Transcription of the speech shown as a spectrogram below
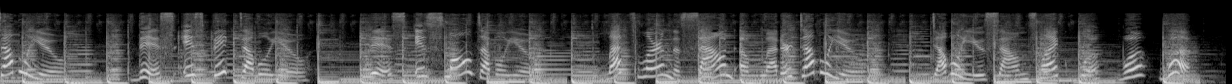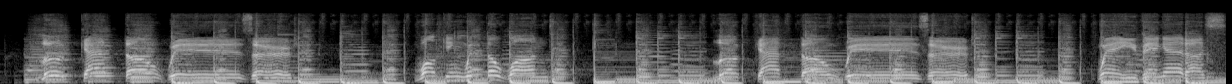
W. This is big W. This is small w. Let's learn the sound of letter W. W sounds like w, w, w. Look at the wizard walking with the wand. Look at the wizard waving at us.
